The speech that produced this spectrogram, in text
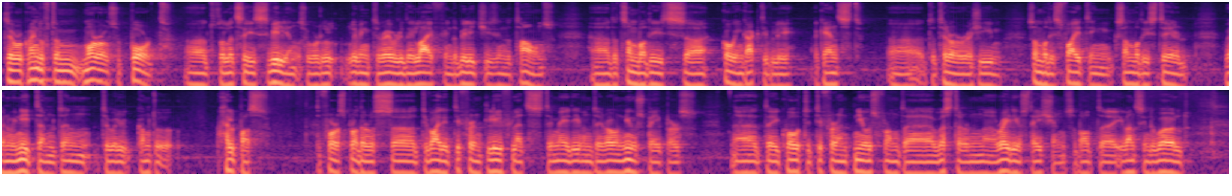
they were kind of the moral support uh, to the, let's say, civilians who were living their everyday life in the villages, in the towns, uh, that somebody is uh, going actively against the terror regime, somebody's fighting, somebody's there. When we need them, then they will come to help us. The Forest Brothers uh, divided different leaflets, they made even their own newspapers uh, they quoted different news from the Western uh, radio stations about events in the world.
